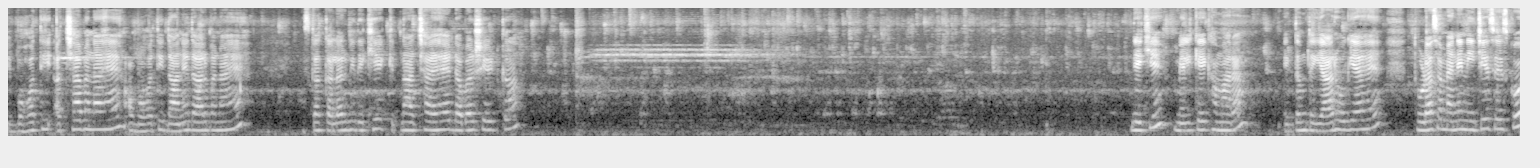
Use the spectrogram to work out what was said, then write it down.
ये बहुत ही अच्छा बना है और बहुत ही दानेदार बना है। इसका कलर भी देखिए, कितना अच्छा है डबल शेड का। देखिए मिल्क केक हमारा एकदम तैयार हो गया है। थोड़ा सा मैंने नीचे से इसको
